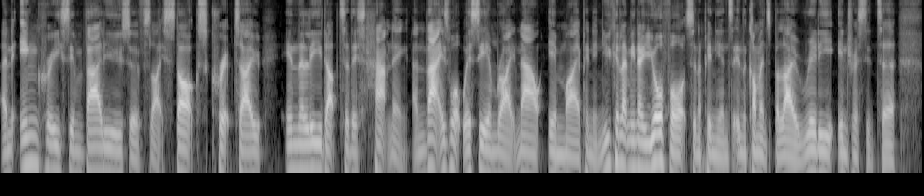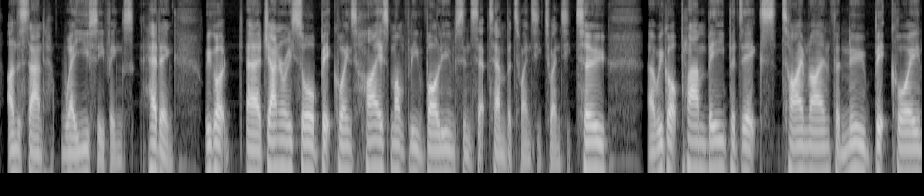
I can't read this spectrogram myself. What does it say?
an increase in values of like stocks, crypto in the lead up to this happening. And that is what we're seeing right now, in my opinion. You can let me know your thoughts and opinions in the comments below. Really interested to understand where you see things heading. We got uh, January saw Bitcoin's highest monthly volume since September 2022. Uh, we got Plan B predicts timeline for new Bitcoin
